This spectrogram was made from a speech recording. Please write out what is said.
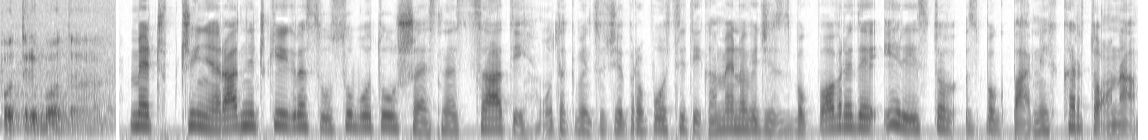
po tri boda. Meč Pčinja Radnički igra se u subotu u 16 sati. Utakmicu će propustiti Kamenović zbog povrede i Ristov zbog parnih kartona.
